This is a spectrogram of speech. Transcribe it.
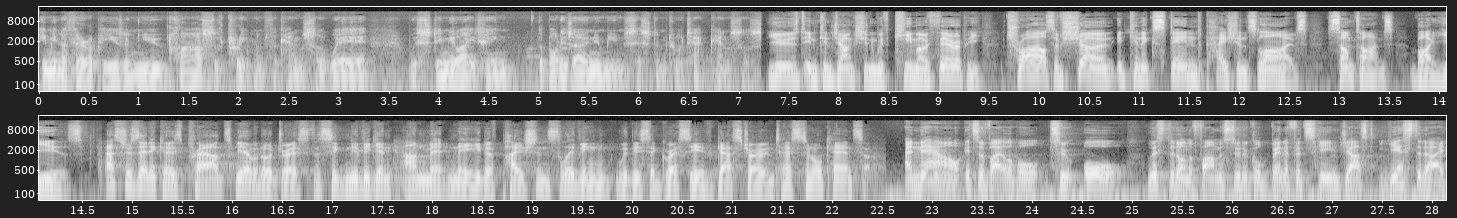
Immunotherapy is a new class of treatment for cancer where we're stimulating the body's own immune system to attack cancers. Used in conjunction with chemotherapy, trials have shown it can extend patients' lives, sometimes by years. AstraZeneca is proud to be able to address the significant unmet need of patients living with this aggressive gastrointestinal cancer. And now it's available to all, listed on the pharmaceutical benefit scheme just yesterday,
